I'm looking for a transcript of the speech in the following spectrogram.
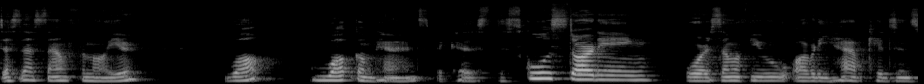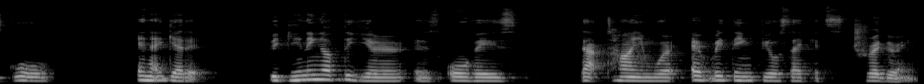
does that sound familiar? Well, welcome parents because the school is starting, or some of you already have kids in school, and I get it beginning of the year is always that time where everything feels like it's triggering.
